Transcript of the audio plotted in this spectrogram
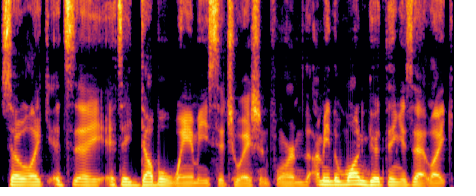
So like it's a it's a double whammy situation for him. I mean, the one good thing is that like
